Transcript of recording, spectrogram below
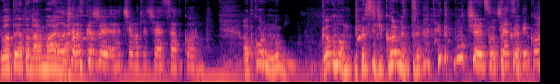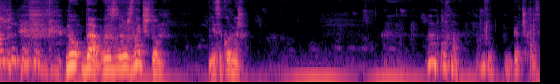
Вот это нормально. Лучше расскажи, чем отличается от корм. От корм, ну, говном, простите, кормят. Это получается вот Получается такое. бекон. Ну, да, вы вы знаете, что если кормишь... М, вкусно. Ну, тут перчик есть.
